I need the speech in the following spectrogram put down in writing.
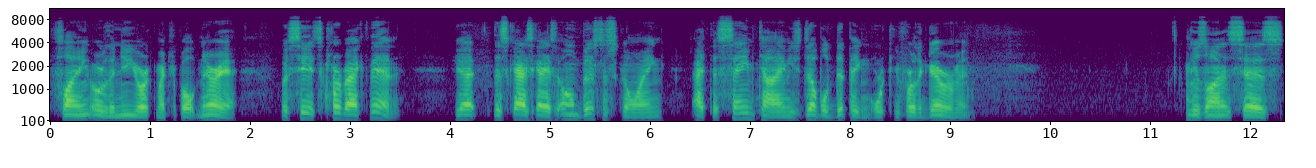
flying over the New York metropolitan area. Well, see, it's clear back then. Yet this guy's got his own business going at the same time, he's double dipping working for the government. It goes on, it says,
